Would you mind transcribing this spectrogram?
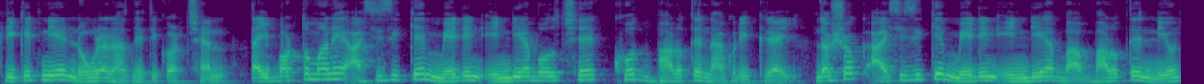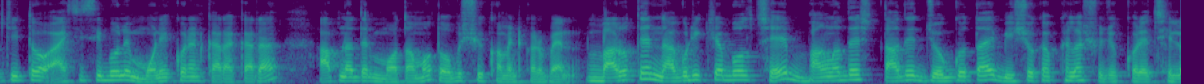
ক্রিকেট নিয়ে নোংরা রাজনীতি করছেন। তাই বর্তমানে আইসিসিকে মেড ইন ইন্ডিয়া বলছে খোদ ভারতের নাগরিকরাই। দর্শক, আইসিসিকে মেড ইন ইন্ডিয়া বা ভারতের নিয়ন্ত্রিত আইসিসি বলে মনে করেন কারা কারা? আপনাদের মতামত অবশ্যই কমেন্ট করবেন। ভারতের নাগরিকরা বলছে, বাংলাদেশ তাদের যোগ্যতায় বিশ্বকাপ খেলার সুযোগ করেছিল।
